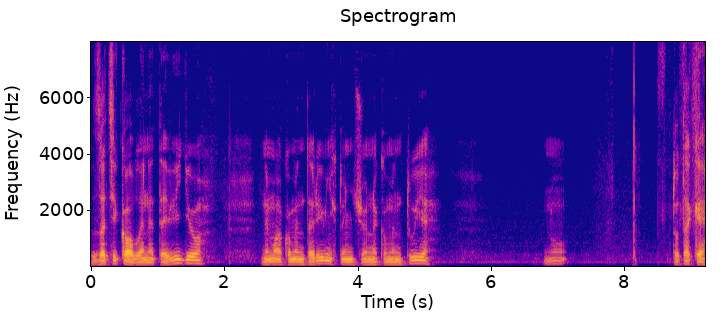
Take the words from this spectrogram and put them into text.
зацікавлене те відео. Нема коментарів, ніхто нічого не коментує. Ну, то таке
